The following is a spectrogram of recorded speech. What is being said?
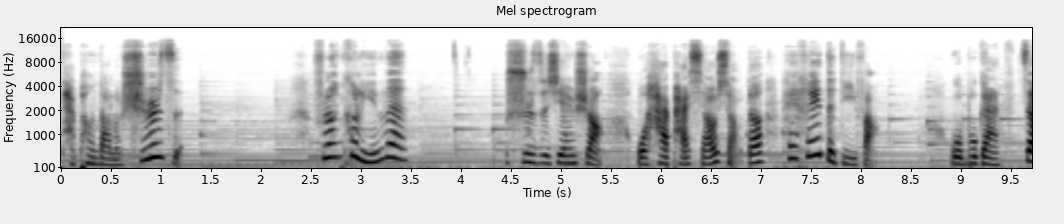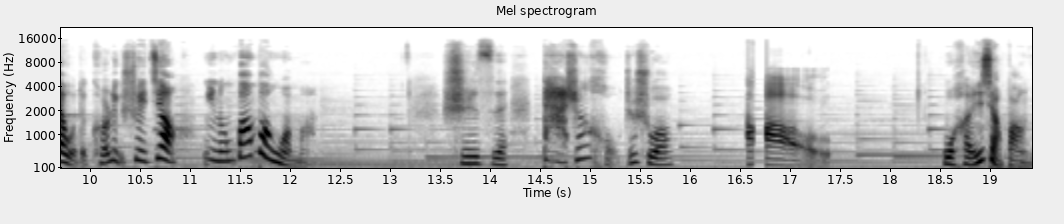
他碰到了狮子。富兰克林问：“狮子先生，我害怕小小的、黑黑的地方，我不敢在我的壳里睡觉，你能帮帮我吗？”狮子大声吼着说：“嗷！我很想帮你，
